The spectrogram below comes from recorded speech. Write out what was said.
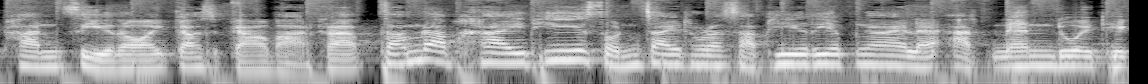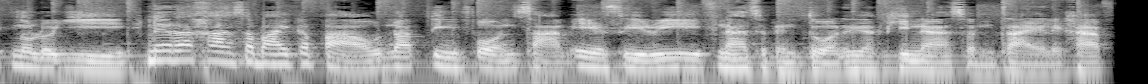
17,499 99 บาทครับสำหรับใครที่สนใจโทรศัพท์ที่เรียบง่ายและอัดแน่นด้วยเทคโนโลยี ในราคาสบายกระเป๋า Notting Phone 3A Series น่าจะเป็นตัวเลือกที่น่าสนใจเลยครับ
